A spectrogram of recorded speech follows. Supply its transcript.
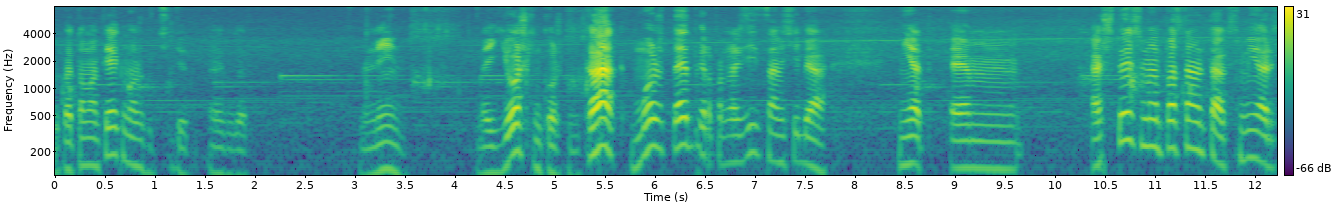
И потом опять, может быть, идет Эдгар. Блин. Да ёшкин кошкин. Как? Может Эдгар поразить сам себя? Нет. Эм... А что если мы поставим так? Смерть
